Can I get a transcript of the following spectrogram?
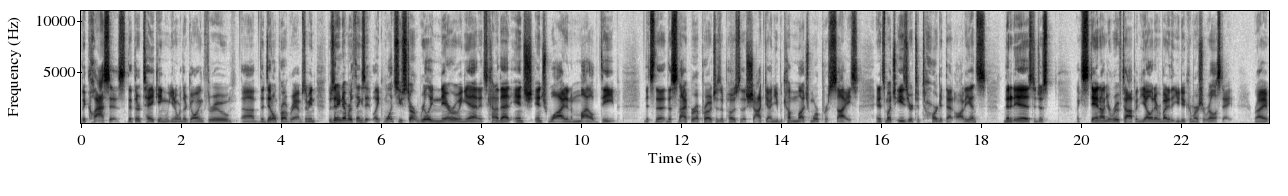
the classes that they're taking, you know, when they're going through uh, the dental programs. I mean, there's any number of things that, like, once you start really narrowing in, it's kind of that inch inch wide and a mile deep. It's the the sniper approach as opposed to the shotgun. You become much more precise, and it's much easier to target that audience than it is to just like stand on your rooftop and yell at everybody that you do commercial real estate, right?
